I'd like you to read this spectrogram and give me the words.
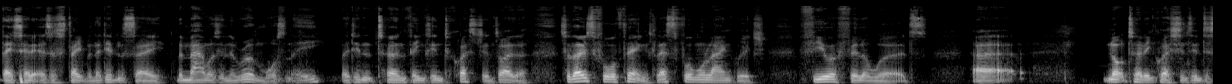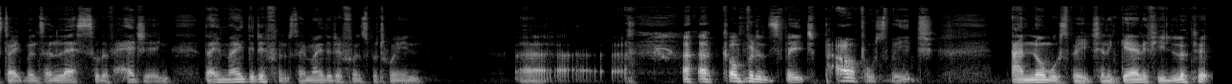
they said it as a statement. They didn't say the man was in the room, wasn't he? They didn't turn things into questions either. So those four things: less formal language, fewer filler words, uh, not turning questions into statements, and less sort of hedging. They made the difference. They made the difference between uh, confident speech, powerful speech, and normal speech. And again, if you look at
